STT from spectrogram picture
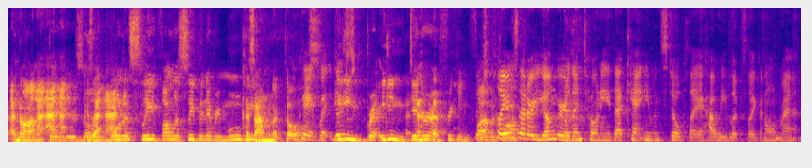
I know. You're I, like 30 I, years because old, I, going to sleep, falling asleep in every movie. because I'm an adult. Okay, but there's eating bre- eating dinner at freaking there's five players o'clock. that are younger than Tony that can't even still play how he looks like an old man.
